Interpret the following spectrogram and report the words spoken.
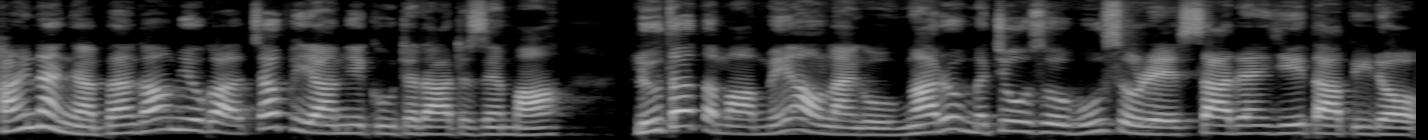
ထိုင်းနိုင်ငံဘန်ကောက်မြို့ကကြောက်ဖျားမြစ်ကူတရားတစ်စင်းမှာလူသက်သမားမင်းအောင်လှိုင်ကိုငါတို့မကြိုဆိုဘူးဆိုတဲ့စာတမ်းရေးသားပြီးတော့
